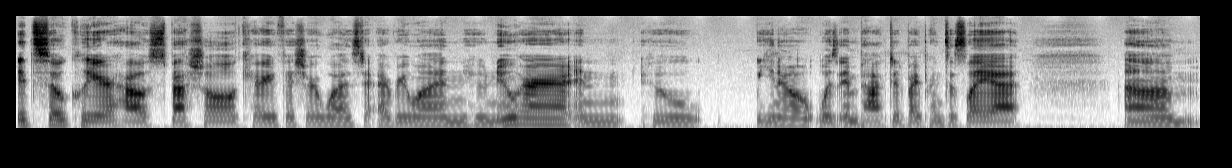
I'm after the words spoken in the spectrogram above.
it's so clear how special Carrie Fisher was to everyone who knew her and who, you know, was impacted by Princess Leia. Um,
